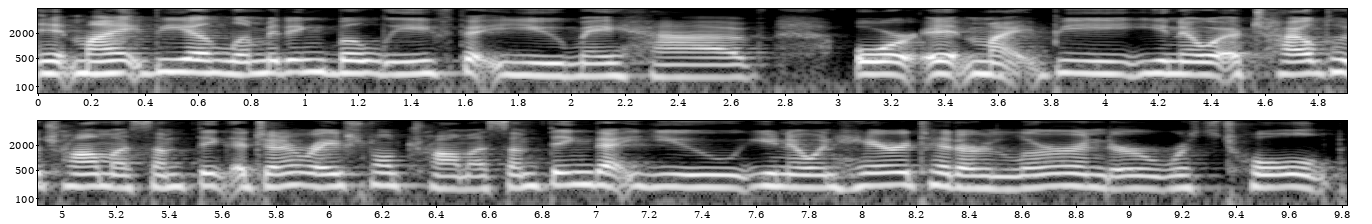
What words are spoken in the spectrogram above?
it might be a limiting belief that you may have or it might be you know a childhood trauma something a generational trauma something that you you know inherited or learned or was told.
